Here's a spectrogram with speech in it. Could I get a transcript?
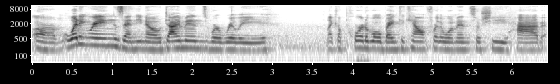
um, wedding rings and you know diamonds were really like a portable bank account for the woman so she had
